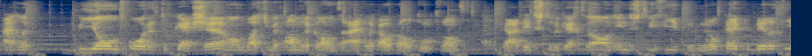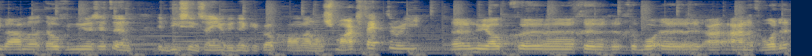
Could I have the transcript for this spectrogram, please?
Eigenlijk beyond order to cash. Hè? Want wat je met andere klanten eigenlijk ook al doet. Want ja, dit is natuurlijk echt wel een Industrie 4.0 capability waar we het over nu zitten. En in die zin zijn jullie denk ik ook gewoon wel een smart factory eh, nu ook ge- ge- ge- eh, a- aan het worden.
